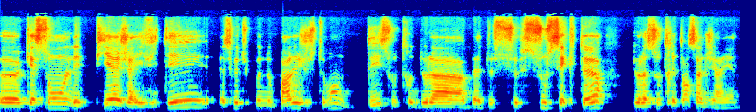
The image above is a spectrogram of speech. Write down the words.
Euh, Quels sont les pièges à éviter? Est-ce que tu peux nous parler justement des sous de, la, de ce sous-secteur de la sous-traitance algérienne?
